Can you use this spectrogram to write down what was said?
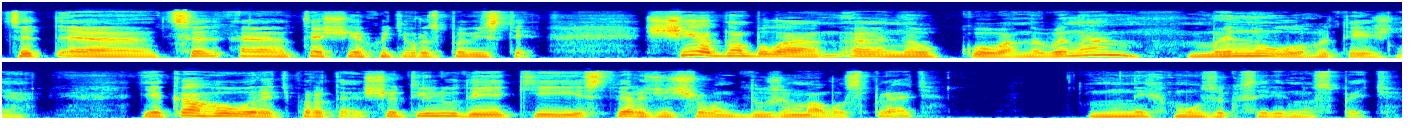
Це, е, це е, те, що я хотів розповісти. Ще одна була е, наукова новина минулого тижня, яка говорить про те, що ті люди, які стверджують, що вони дуже мало сплять, у них мозок все рівно спить.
